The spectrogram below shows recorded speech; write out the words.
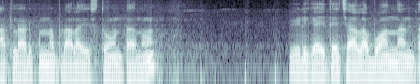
ఆటలాడుకున్నప్పుడు అలా ఇస్తూ ఉంటాను. వీడికి అయితే చాలా బాగుందంట.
